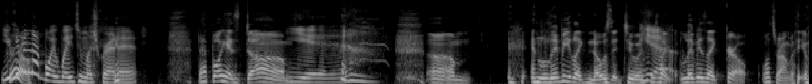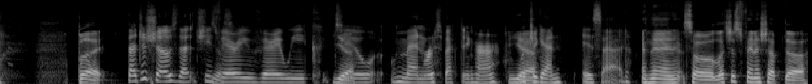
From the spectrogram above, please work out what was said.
you're Girl. giving that boy way too much credit. That boy is dumb. yeah. Um, and Libby like knows it too, and she's like, Libby's like, "Girl, what's wrong with you?" But That just shows that she's Yes. very, very weak to Yeah. men respecting her, Yeah. which again is sad. and then so let's just finish up the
